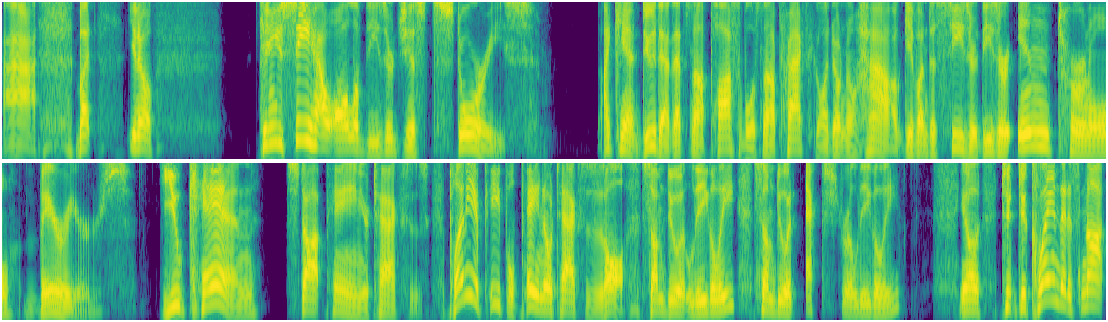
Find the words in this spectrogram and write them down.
but you know, can you see how all of these are just stories? I can't do that. That's not possible. It's not practical. I don't know how. Give unto Caesar. These are internal barriers. You can stop paying your taxes. Plenty of people pay no taxes at all. Some do it legally, some do it extra legally. You know, to, to claim that it's not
